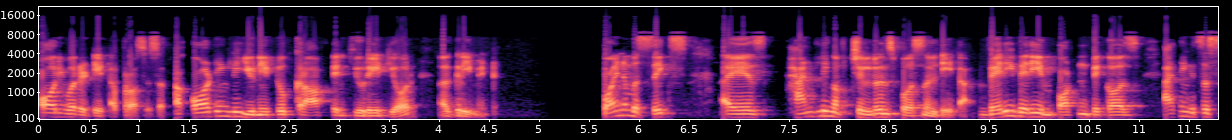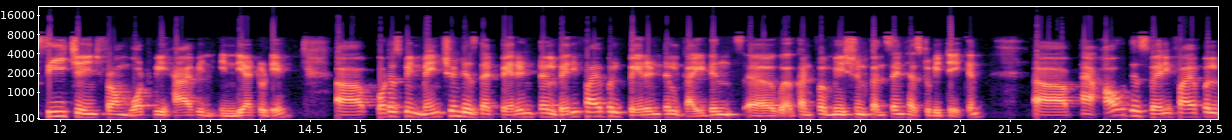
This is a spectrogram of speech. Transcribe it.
or you are a data processor. Accordingly you need to craft and curate your agreement. Point number 6 is handling of children's personal data. Very very important because i think it's a sea change from what we have in india today. Uh, what has been mentioned is that parental verifiable parental guidance uh, confirmation consent has to be taken. Uh, how this verifiable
